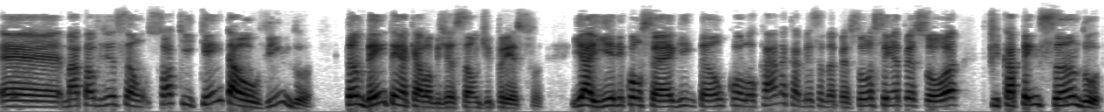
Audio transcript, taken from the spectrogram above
é, matar a objeção. Só que quem está ouvindo também tem aquela objeção de preço. E aí ele consegue, então, colocar na cabeça da pessoa sem a pessoa ficar pensando,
